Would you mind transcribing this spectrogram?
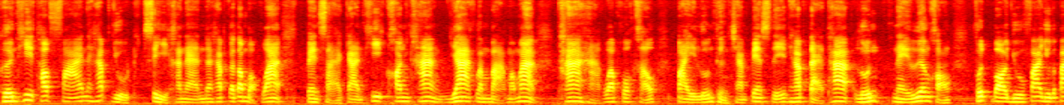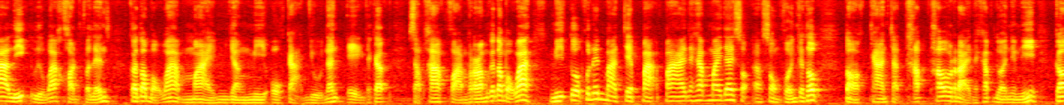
พื้นที่ท็อป5นะครับ อยู่ 4 คะแนนนะครับ ก็ต้องบอกว่าเป็นสถานการณ์ที่ค่อนข้างยากลำบากมากๆ ถ้าหากว่าพวกเขาไปลุ้นถึงแชมเปี้ยนส์ลีกนะครับ แต่ถ้าลุ้นในเรื่องของฟุตบอลยูฟ่ายูโรปาลีกหรือว่าคอนเฟอเรนซ์ก็ต้องบอกว่าไม่ยังมีโอกาสอยู่นั่นเองนะครับ สภาพความพร้อมก็ต้องบอกว่ามีตัวผู้เล่นบาดเจ็บปะปายนะครับ ไม่ได้ส่งผลกระทบต่อการจัดทัพเท่าไหร่นะครับ โดยในนี้ก็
